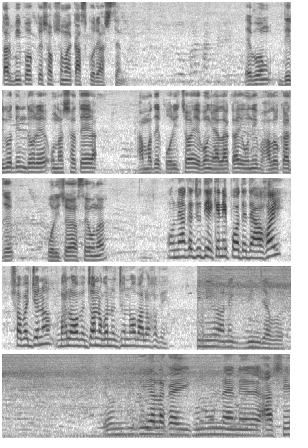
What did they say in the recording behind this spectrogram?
তার বিপক্ষে সবসময় কাজ করে আসছেন। এবং দীর্ঘদিন ধরে ওনার সাথে আমাদের পরিচয় এবং এলাকায় উনি ভালো কাজে পরিচয় আছে ওনার। ওনাকে যদি এখানে পদে দেওয়া হয় সবার জন্য ভালো হবে জনগণের জন্য ভালো হবে। তিনি অনেক দিন যাবৎ উনি যদি এলাকায় কোনো উন্নয়নে আসে,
